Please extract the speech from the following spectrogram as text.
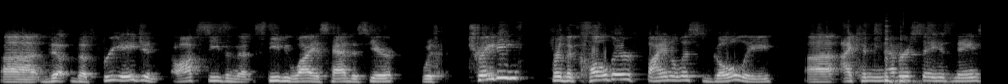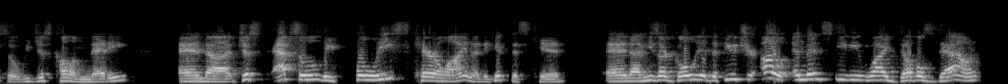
uh, the the free agent off season that Stevie Y has had this year with trading for the Calder finalist goalie. Uh, I can never say his name, so we just call him Nettie. And uh, just absolutely fleece Carolina to get this kid. And uh, he's our goalie of the future. Oh, and then Stevie Y doubles down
